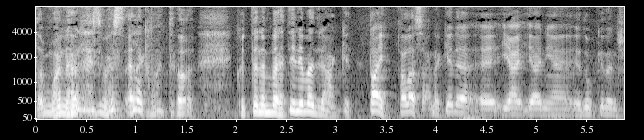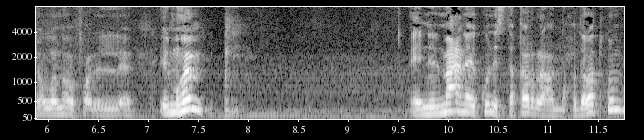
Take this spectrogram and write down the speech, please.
طب ما أنا لازم أسألك ما أنت كنت نبهتني بدري عن كده. طيب خلاص إحنا كده آه، يع- يعني يا دوب كده إن شاء الله نقف على ال- المهم إن المعنى يكون استقر عند حضراتكم.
